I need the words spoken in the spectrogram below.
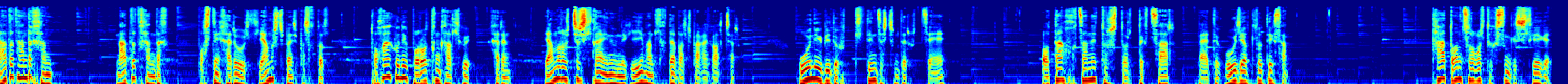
надад хандах ханд надад хандах бусдын хариу үйлдэл ямар ч байж болох тул тухайн хүнийг буруутган харлгүй харин ямар учиршилтгаан энэ хүнийг ийм хандлагатай болж байгааг олчаар үүнийг бид өвтөлтийн зарчим дээр үтсэн. Удаан хугацааны турш дурддагцаар байдаг үйл явдлуудыг сан. Та дунд сургууль төгссөн гислэгийг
